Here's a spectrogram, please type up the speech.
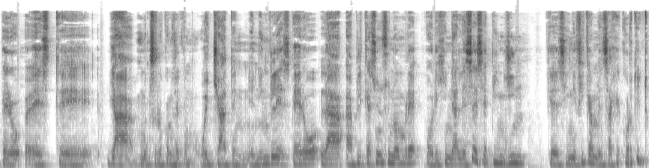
pero este ya muchos lo conocen como WeChat en, en, inglés, pero la aplicación, su nombre original es ese Pinyin que significa mensaje cortito.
